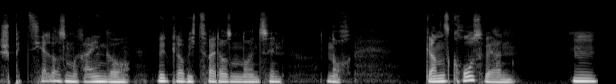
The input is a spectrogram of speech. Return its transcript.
speziell aus dem Rheingau, wird, glaube ich, 2019 noch ganz groß werden. Hm.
